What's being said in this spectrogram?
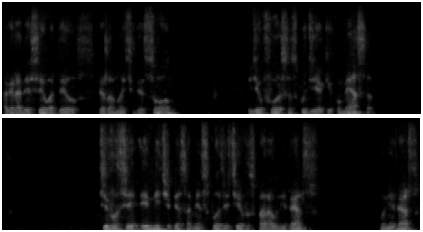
Agradeceu a Deus pela noite de sono? Pediu forças para o dia que começa? Se você emite pensamentos positivos para o universo, o universo,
